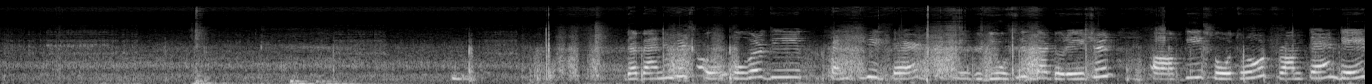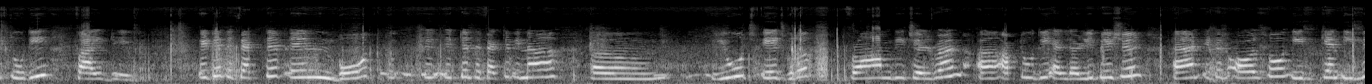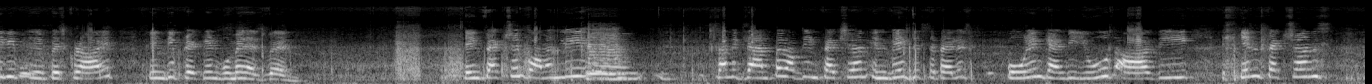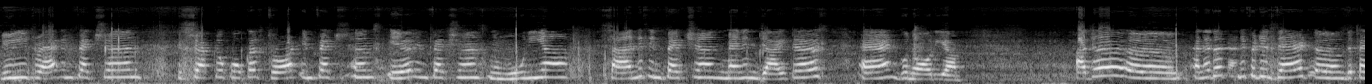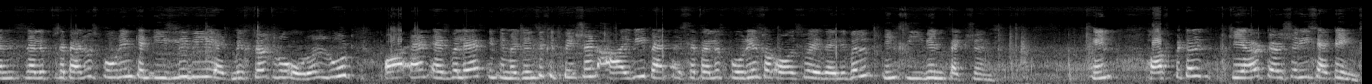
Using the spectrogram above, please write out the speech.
The benefits over the penicillin is that it reduces the duration of the sore throat from 10 days to the 5 days it is effective in both it is effective in a um, huge age group from the children uh, up to the elderly patient. And it is also eas can easily be prescribed in the pregnant women as well. The infection commonly um, some example of the infection in which this cephalosporin can be used are the skin infections, urinary tract infection, streptococcus throat infections, ear infections, pneumonia, sinus infection, meningitis, and gonorrhea. Other uh, another benefit is that uh, the cephalosporin can easily be administered through oral route or and as well as in emergency situation IV cephalosporins are also available in severe infections in hospital care tertiary settings.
